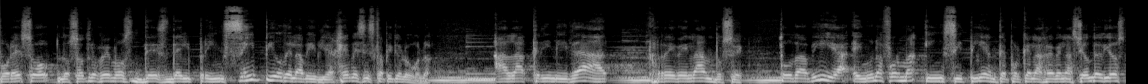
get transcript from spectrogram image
Por eso nosotros vemos desde el principio de la Biblia, Génesis capítulo 1, a la Trinidad revelándose todavía en una forma incipiente, porque la revelación de Dios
